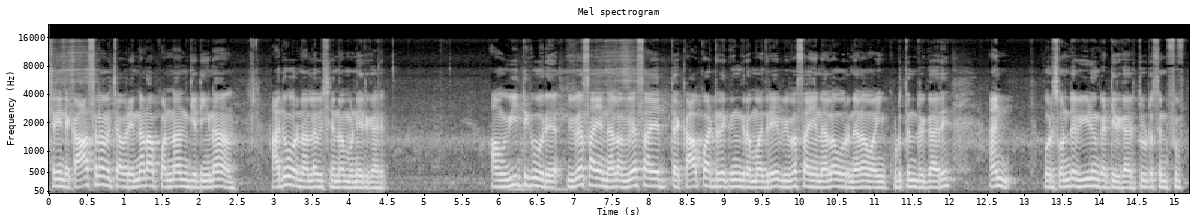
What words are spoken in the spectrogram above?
சரி இந்த காசெல்லாம் வச்சு அவர் என்னடா பண்ணான்னு கேட்டிங்கன்னா அதுவும் ஒரு நல்ல விஷயம் தான் பண்ணியிருக்காரு. அவங்க வீட்டுக்கு ஒரு விவசாய நிலம் விவசாயத்தை காப்பாற்றுறதுக்குங்கிற மாதிரியே விவசாய நிலம் ஒரு நிலம் வாங்கி கொடுத்துட்டுருக்காரு அண்ட் ஒரு சொந்த வீடும் கட்டியிருக்காரு. Two thousand fifteen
